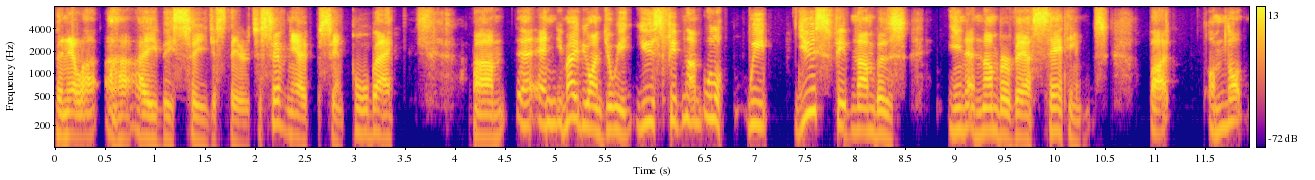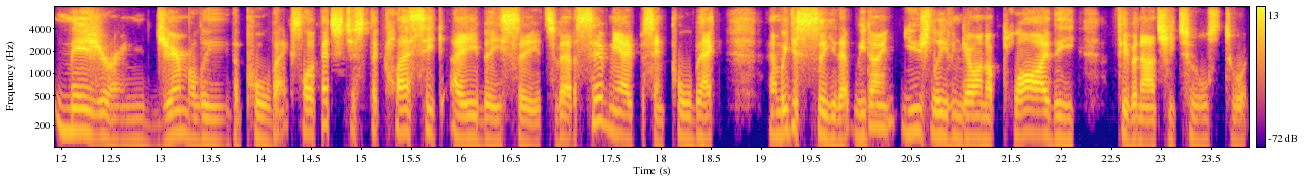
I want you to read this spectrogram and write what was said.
vanilla uh, ABC just there. It's a 78% pullback. Um, and you may be wondering, do we use fib numbers? Well, look, we use fib numbers in a number of our settings, but I'm not measuring generally the pullbacks. Like that's just the classic ABC. It's about a 78% pullback. And we just see that we don't usually even go and apply the Fibonacci tools to it.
